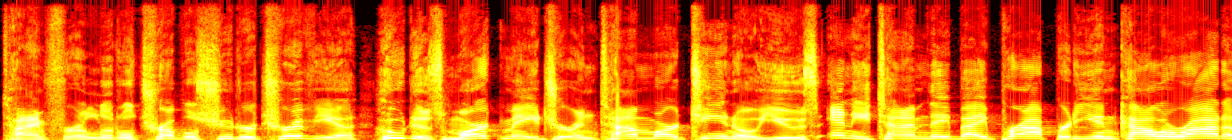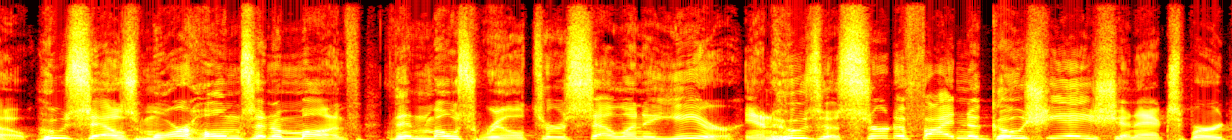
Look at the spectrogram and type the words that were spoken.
Time for a little troubleshooter trivia. Who does Mark Major and Tom Martino use anytime they buy property in Colorado? Who sells more homes in a month than most realtors sell in a year? And who's a certified negotiation expert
